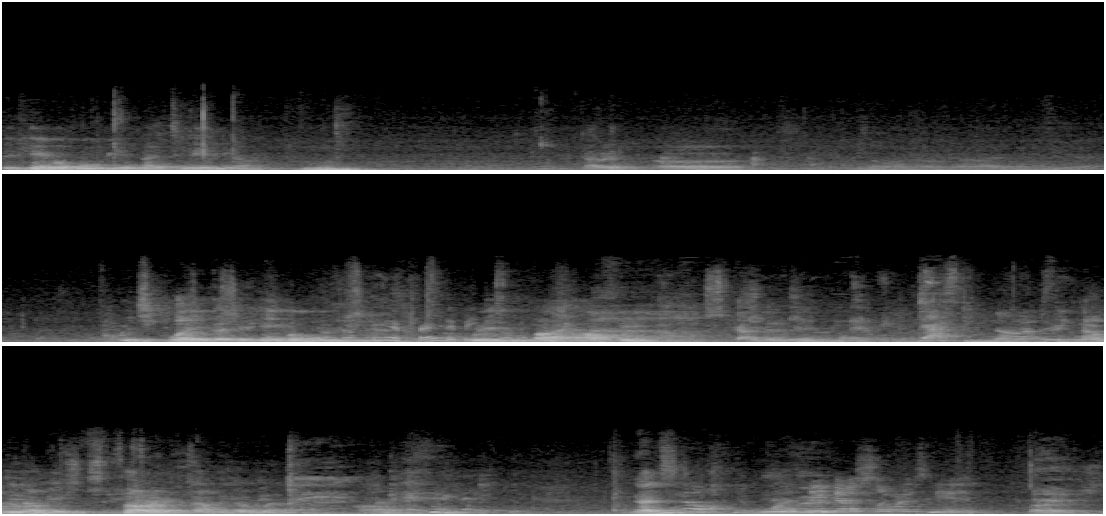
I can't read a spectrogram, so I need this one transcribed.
became a movie in 1989? Got it. Uh, no, no, no, I didn't see Which play that became a Don't be movie afraid of it. written by Alfred? Not Leo Me, sorry, not Leo Me. Next, that. I Was think it, I saw his hand first.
